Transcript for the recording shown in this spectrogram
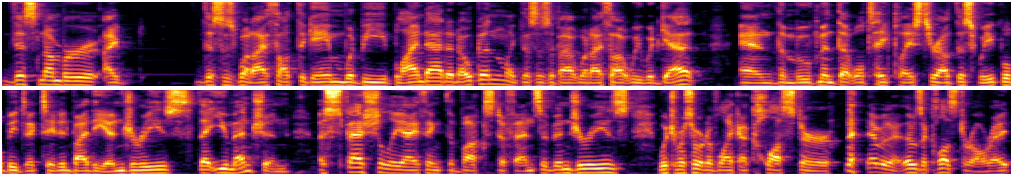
this number, I this is what I thought the game would be blind at at open. Like this is about what I thought we would get, and the movement that will take place throughout this week will be dictated by the injuries that you mentioned. Especially, I think the Bucks' defensive injuries, which were sort of like a cluster. there was a cluster, all right,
